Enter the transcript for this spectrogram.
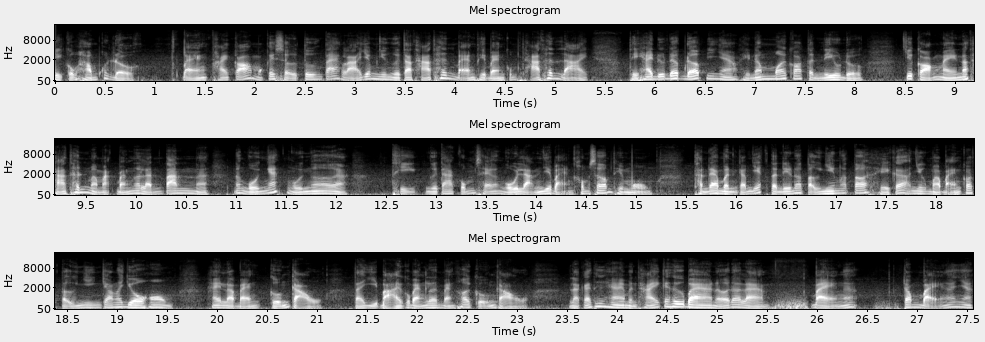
thì cũng không có được. Bạn phải có một cái sự tương tác lại, giống như người ta thả thính bạn thì bạn cũng thả thính lại. Thì hai đứa đớp đớp với nhau thì nó mới có tình yêu được. Chứ còn này nó thả thính mà mặt bạn nó lạnh tanh à nó nguội ngắt, nguội ngơ à thì người ta cũng sẽ nguội lạnh với bạn không sớm thì muộn. Thành ra mình cảm giác tình yêu nó tự nhiên nó tới thiệt á, nhưng mà bạn có tự nhiên cho nó vô không hay là bạn cưỡng cầu? Tại vì bài của bạn lên bạn hơi cưỡng cầu. Là cái thứ hai mình thấy, cái thứ ba nữa đó là bạn á, trong bạn á nha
